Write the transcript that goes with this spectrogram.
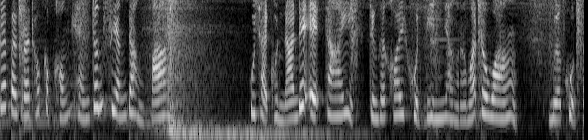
ได้ไปกระทบกับของแข็งจนเสียงดังปัง ผู้ชายคนนั้นได้เอะใจ จึงค่อยๆ ขุดดินอย่างระมัดระวัง เมื่อขุดไป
